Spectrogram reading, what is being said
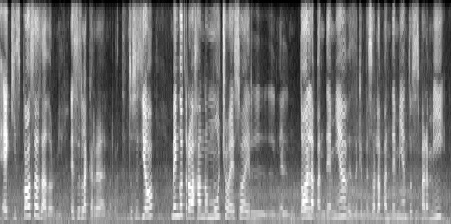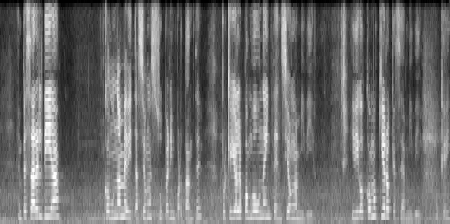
X cosas a dormir. Esa es la carrera de la rata. Entonces yo vengo trabajando mucho eso el, el- toda la pandemia, desde que empezó la pandemia. Entonces para mí empezar el día con una meditación es súper importante porque yo le pongo una intención a mi día. Y digo, ¿cómo quiero que sea mi día? ¿Ok?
